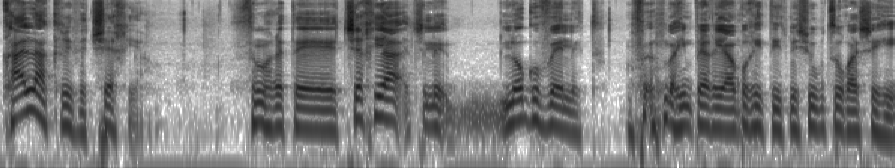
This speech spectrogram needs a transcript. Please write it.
קל להקריב את צ'כיה. זאת אומרת, אה, צ'כיה לא גובלת באימפריה הבריטית בשום צורה שהיא.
